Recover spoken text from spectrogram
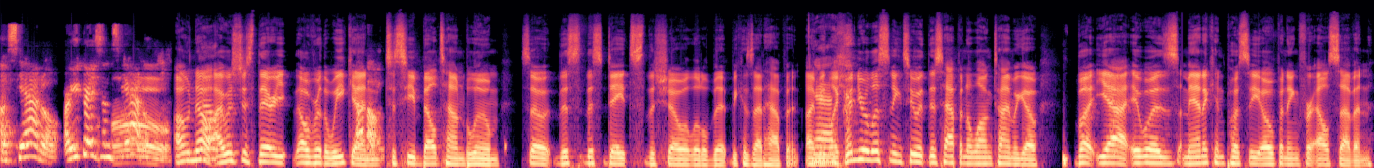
Oh, Seattle. Are you guys in Seattle? oh, Oh no, No. I was just there over the weekend Oh. to see Belltown Bloom. So this this dates the show a little bit because that happened. I mean, like when you're listening to it, this happened a long time ago. But yeah, it was Mannequin Pussy opening for L7.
